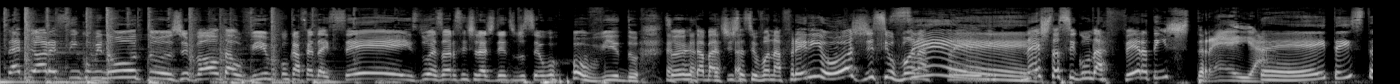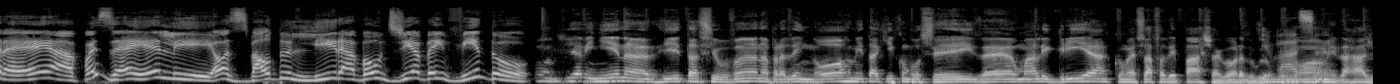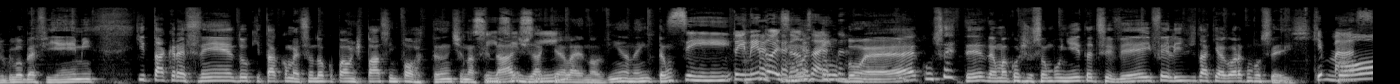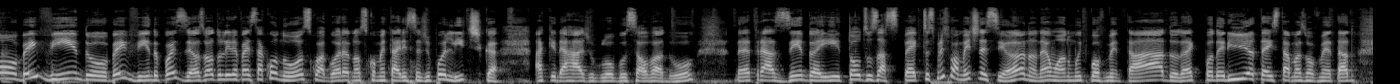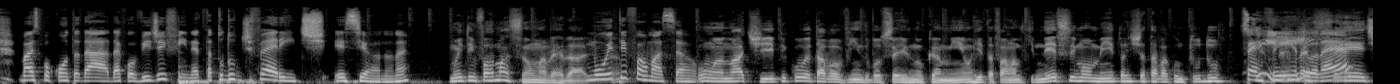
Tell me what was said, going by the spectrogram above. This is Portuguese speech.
7 horas e 5 minutos, de volta ao vivo com Café das Seis. Duas horas sem tirar de dentro do seu ouvido. Sou eu, Rita Batista, Silvana Freire. E hoje, Silvana Sim. Freire, nesta segunda-feira tem estreia. Tem, tem estreia. Pois é, ele, Oswaldo Lira. Bom dia, bem-vindo. Bom dia, meninas. Rita, Silvana, prazer enorme estar aqui com vocês. É uma alegria começar a fazer parte agora do Grupo. Nome, da Rádio Globo FM, que está crescendo, que está começando a ocupar um espaço importante na Sim, cidade, sim, já sim. que ela é novinha, né? Então, Sim. Não tem nem dois anos muito ainda. bom. É, com certeza. É uma construção bonita de se ver e feliz de estar aqui agora com vocês. Que massa. Bom, bem-vindo, bem-vindo. Pois é, Oswaldo Lira vai estar conosco agora, nosso comentarista de política aqui da Rádio Globo Salvador, né, trazendo aí todos os aspectos, principalmente nesse ano, né, um ano muito movimentado, né, que poderia até estar mais movimentado, mas por conta da, da Covid, enfim, né, tá tudo diferente esse ano, né? Muita informação, na verdade. Muita né? informação. Um ano atípico, eu estava ouvindo vocês no caminho, Rita falando que nesse momento a gente já estava com tudo Fervindo, né?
